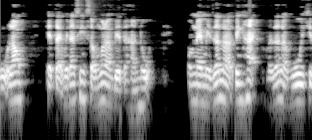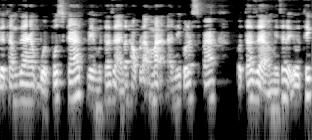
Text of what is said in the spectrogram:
Vũ Long. Hiện tại mình đang sinh sống và làm việc tại Hà Nội. Hôm nay mình rất là vinh hạnh và rất là vui khi được tham gia buổi postcard về một tác giả văn học lãng mạn là Nicholas Sparks, một tác giả mình rất là yêu thích.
